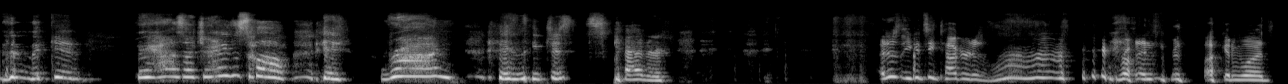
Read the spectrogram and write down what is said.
And the kid, he has a chainsaw. And run! And they just scatter. I just you can see Tucker just running through the fucking woods.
